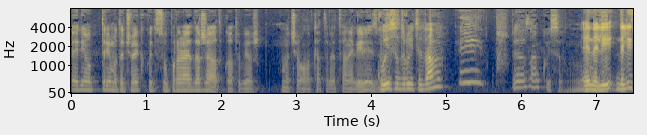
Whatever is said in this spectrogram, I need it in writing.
е един от тримата човека, които са управляли държавата, когато бях начало на КТБ. Това не ви ли е известно? Кои са другите двама? Е, пф, да, да знам кои са. Е, нали, нали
